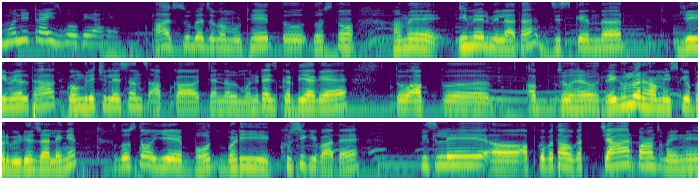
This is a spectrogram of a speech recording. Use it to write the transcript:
monetise हो गया है। आज सुबह जब हम उठे तो दोस्तों हमें ईमेल मिला था जिसके अंदर ये ईमेल था कॉन्ग्रेचुलेसन्स आपका चैनल मोनेटाइज कर दिया गया है। तो आप अब जो है रेगुलर हम इसके ऊपर वीडियोस डालेंगे। तो दोस्तों ये बहुत बड़ी खुशी की बात है पिछले आपको पता होगा चार पाँच महीने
